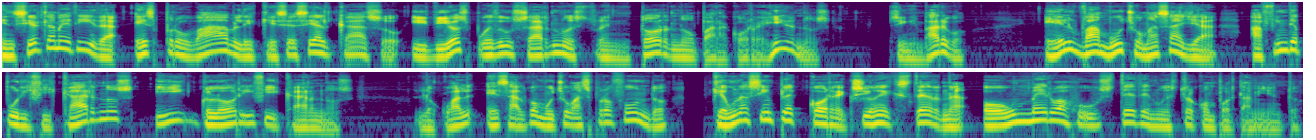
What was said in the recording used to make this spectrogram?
En cierta medida es probable que ese sea el caso y Dios puede usar nuestro entorno para corregirnos. Sin embargo, Él va mucho más allá a fin de purificarnos y glorificarnos, lo cual es algo mucho más profundo que una simple corrección externa o un mero ajuste de nuestro comportamiento.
